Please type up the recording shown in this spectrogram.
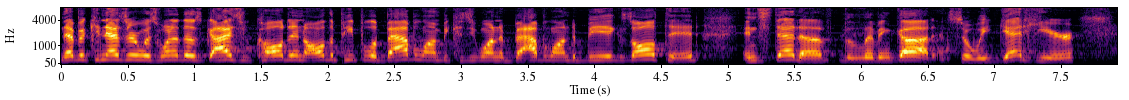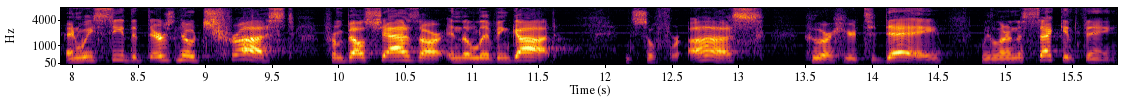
Nebuchadnezzar was one of those guys who called in all the people of Babylon because he wanted Babylon to be exalted instead of the living God. And so we get here and we see that there's no trust from Belshazzar in the living God. And so for us who are here today, we learn the second thing,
